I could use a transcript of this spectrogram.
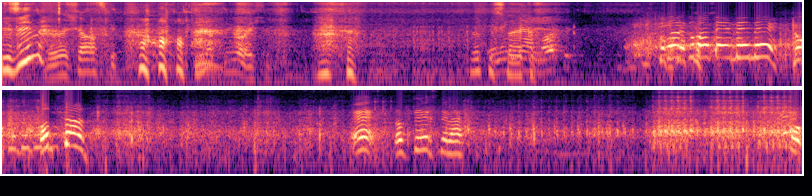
gezien? Dat is een chance. Dat is een sniper. Kom aan, kom aan, mee, mee, mee. Opstaan. Hé, dat is de eerste, hè. Oh,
